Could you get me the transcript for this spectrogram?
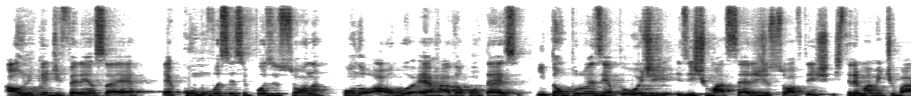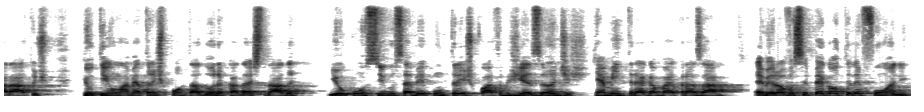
A única diferença é é como você se posiciona quando algo errado acontece. Então, por um exemplo, hoje existe uma série de softwares extremamente baratos que eu tenho lá minha transportadora cadastrada e eu consigo saber com 3, 4 dias antes que a minha entrega vai atrasar. É melhor você pegar o telefone,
